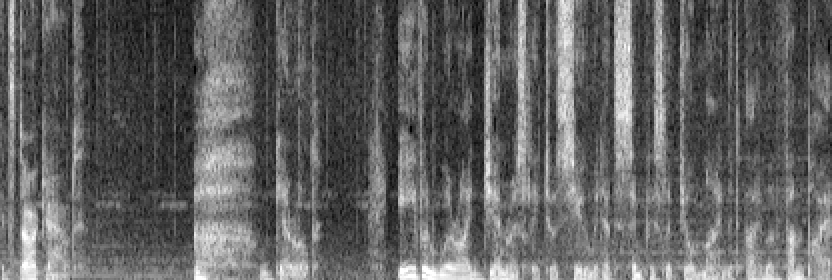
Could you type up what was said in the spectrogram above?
It's dark out. Ah, Geralt. Even were I generously to assume it had simply slipped your mind that I am a vampire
